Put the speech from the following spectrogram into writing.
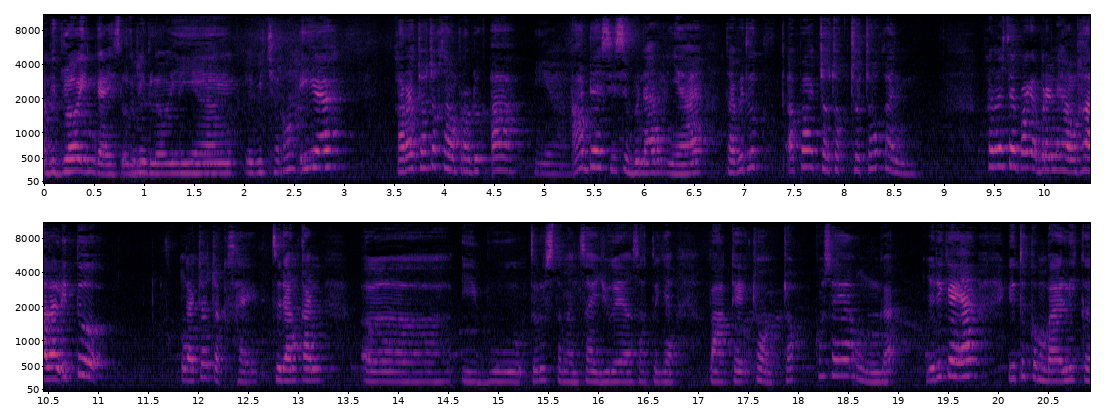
lebih glowing guys lebih glowing Iya, lebih cerah. Iya, karena cocok sama produk A. Iya. Ada sih sebenarnya, tapi itu apa cocok-cocokan. Karena saya pakai brand yang halal itu nggak cocok saya. Sedangkan eh, ibu terus teman saya juga yang satunya pakai cocok, kok saya enggak. Jadi kayak itu kembali ke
